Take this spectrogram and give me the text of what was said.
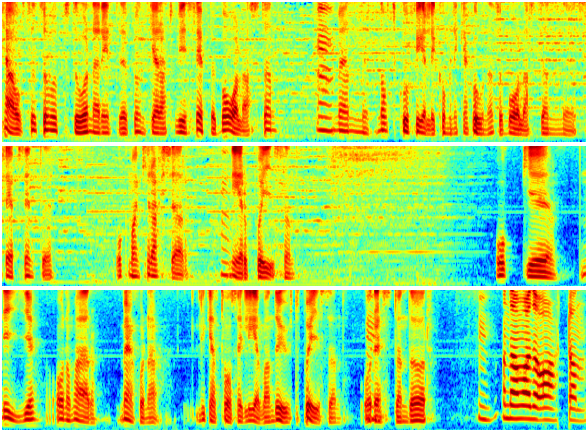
kaoset som uppstår när det inte funkar att vi släpper barlasten Mm. men något går fel i kommunikationen så barlasten eh, släpps inte och man kraschar Mm. ner på isen. Och eh, nio av de här människorna lyckas ta sig levande ut på isen och Mm. resten dör. Mm. Och de var då 18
